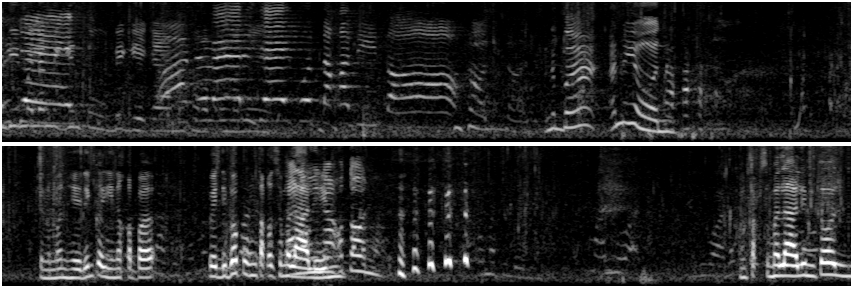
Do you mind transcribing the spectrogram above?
Hindi malamig yung tubig eh. Kaya Ate Mary Jane, punta ka dito. Ano ba? Ano yun? Ito naman, Helen, kanina ka pa. Pwede ba pumunta ka sa malalim? Ton. Pumunta ka sa malalim, tol.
